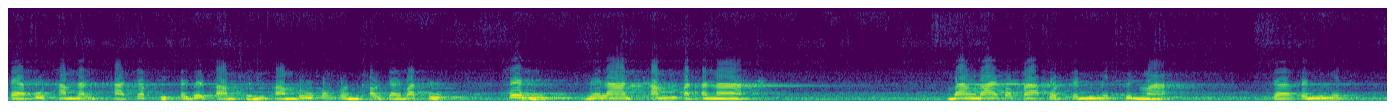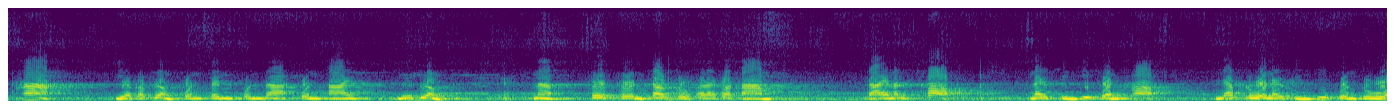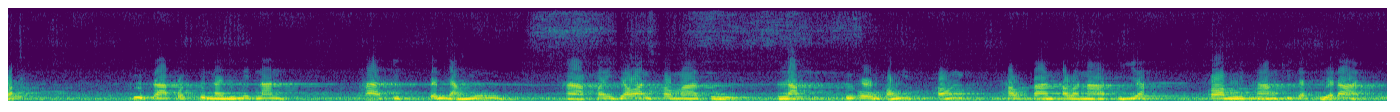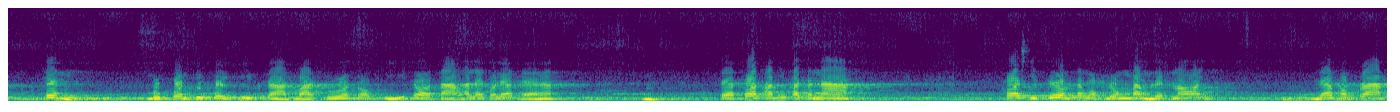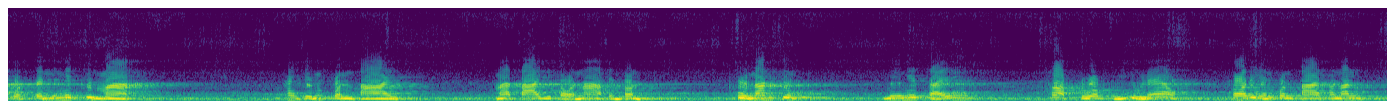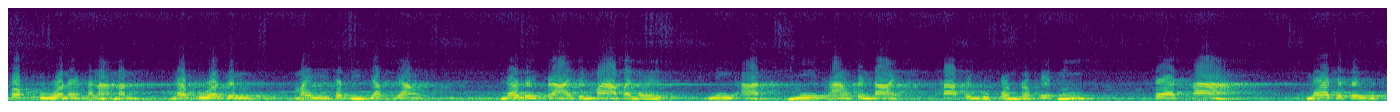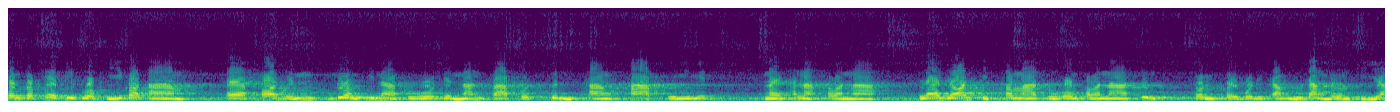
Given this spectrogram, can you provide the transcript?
แต่ผู้ทำนั้นอาจจะผิดไปด้วยความเห็นความรู้ของตนเข้าใจว่าถูก เช่น เวลาทำวิปัสสนา บางรายก็ปรากฏเป็นนิมิตขึ้นมาจะเป็นนิมิตภาพ กี่ยวกับเรื่องคนเป็นคนดาคนตายหรือเรื่องน่าเพลิดเพลินเศร้าโศกอะไรก็ตามใจนั้นชอบในสิ่งที่ควรชอบและกลัวในสิ่งที่ควรกลัว ที่ปรากฏขึ้นในนิมิตนั้น ถ้าจิตเป็นอย่างนี้ หากไม่ย้อนเข้ามาสู่หลักคือองค์ของของเท่าการภาวนาเสีย ก็มีทางที่จะเสียได้ เช่น บุคคลที่เคยขี้กราดหวาดกลัวต่อผีต่อสางอะไรก็แล้วแต่นะแต่พอทำวิปัสสนา พอจิตเริ่มสงบลงบ้างเล็กน้อย แล้วก็ปรากฏเป็นนิมิตขึ้นมา ให้เห็นคนตาย มาตายอยู่ต่อหน้าเป็นต้น ผู้นั้นซึ่งมีนิสัยชอบกลัวผีอยู่แล้ว พอได้เห็นคนตายเท่านั้นก็กลัวในขณะนั้น แล้วกลัวจน ไม่มีสติยับยัง้งแล้วเลยกลายเป็นบ้าไปเลยนี่อาจมีทางเป็นได้ ถ้าเป็นบุคคลประเภทนี้ แต่ถ้าแม้จะเป็นบุคคลประเภทที่กลัวผีก็ตาม แต่พอเห็นเรื่องที่น่ากลัวเช่นนั้นปรากฏขึ้นทางภาพคือนิมิตในขณะภาวนา และย้อนจิตเข้ามาสู่องค์ภาวนา ซึ่งตนเคยบริกรรมอยู่ดั้งเดิมเสีย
